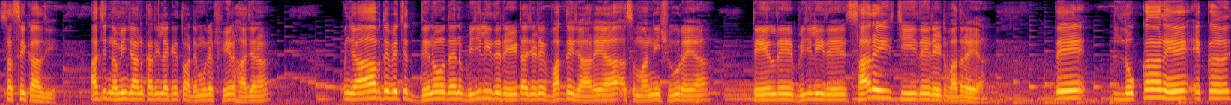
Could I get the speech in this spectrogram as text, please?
ਸਤਿ ਸ੍ਰੀ ਅਕਾਲ ਜੀ। ਅੱਜ ਨਵੀਂ ਜਾਣਕਾਰੀ ਲੈ ਕੇ ਤੁਹਾਡੇ ਮੂਹਰੇ ਫੇਰ ਹਾਜ਼ਰ ਹਾਂ। ਪੰਜਾਬ ਦੇ ਵਿੱਚ ਦਿਨੋ ਦਿਨ ਬਿਜਲੀ ਦੇ ਰੇਟ ਆ ਜਿਹੜੇ ਵੱਧਦੇ ਜਾ ਰਹੇ ਆ, ਅਸਮਾਨੀ ਛੂਹ ਰਹੇ ਆ। ਤੇਲ ਦੇ, ਬਿਜਲੀ ਦੇ, ਸਾਰੇ ਚੀਜ਼ ਦੇ ਰੇਟ ਵੱਧ ਰਹੇ ਆ। ਤੇ ਲੋਕਾਂ ਨੇ ਇੱਕ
